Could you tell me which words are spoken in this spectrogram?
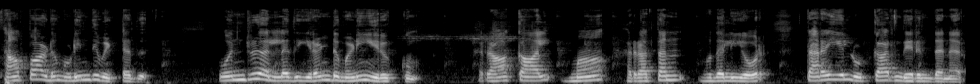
சாப்பாடு முடிந்துவிட்டது. ஒன்று அல்லது இரண்டு மணி இருக்கும். ராக்கால் மா ரத்தன் முதலியோர் தரையில் உட்கார்ந்திருந்தனர்.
